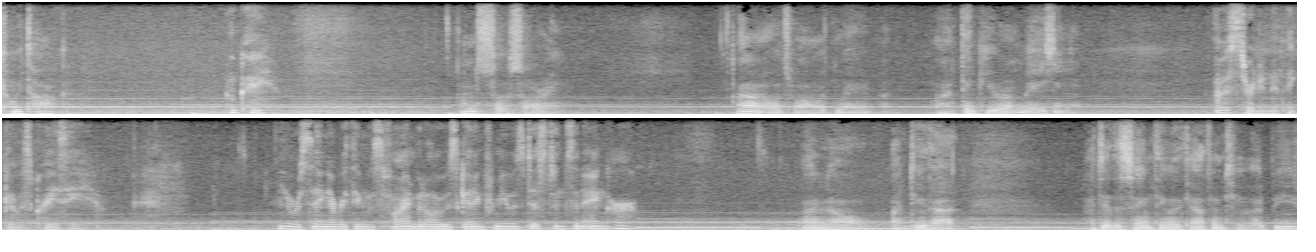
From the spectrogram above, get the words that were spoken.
Can we talk? Okay. I'm so sorry. I don't know what's wrong with me. I think you're amazing. I was starting to think I was crazy. You were saying everything was fine, but all I was getting from you was distance and anger. I know. I do that. I did the same thing with Catherine, too. I'd be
